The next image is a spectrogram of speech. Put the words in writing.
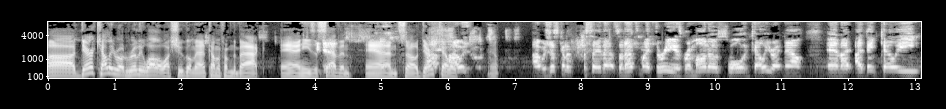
Uh, Derek Kelly rode really well at Washougal, man, coming from the back, and he's a did. seven. And so Derek I, Kelly. I was, Yep. I was just going to say that. So that's my three is Romano, Swoll, and Kelly right now. And I, I think Kelly,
